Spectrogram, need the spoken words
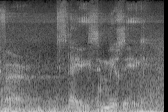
Zephyr. Space Music.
